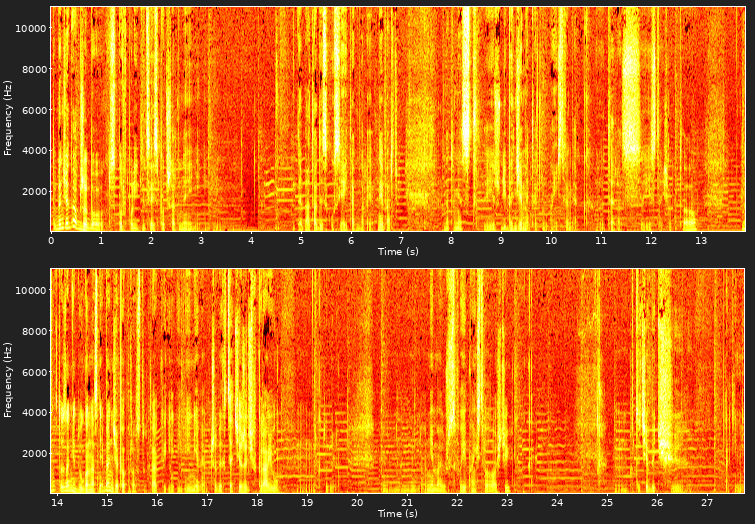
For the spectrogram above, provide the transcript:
to będzie dobrze, bo spór w polityce jest potrzebny i debata, dyskusja i tak dalej, jak najbardziej. Natomiast jeżeli będziemy takim państwem, jak teraz jesteśmy, to, no to za niedługo nas nie będzie po prostu, tak? I, i, i nie wiem, czy wy chcecie żyć w kraju, mm, który no, nie ma już swojej państwowości. Tak. Chcecie być y, takimi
